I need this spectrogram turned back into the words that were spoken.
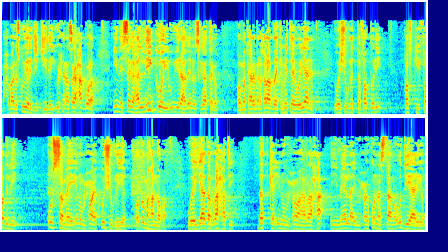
Waxbaa la isku yarjijiiday wixiina asaga xaq ula in isaga halii gooya uu yidhahdo inuu iskaga tago. Oo makaarim alkhlaaqd ay ka mid tahay weeyaane. Wa shukri tafaduli qofkii fadli u sameeya inuu mxuu aha ku shukriyo ood u mahadnoqo. Wa iijaad araaxati dadka inuu mxuu aha raaxa iyo meel ay mxuu ku nastaan oo u diyaariyo.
